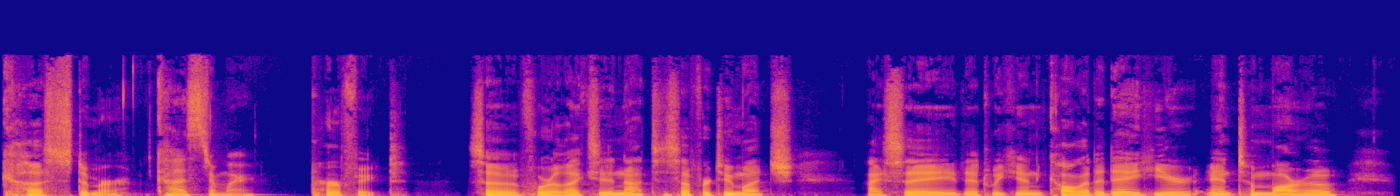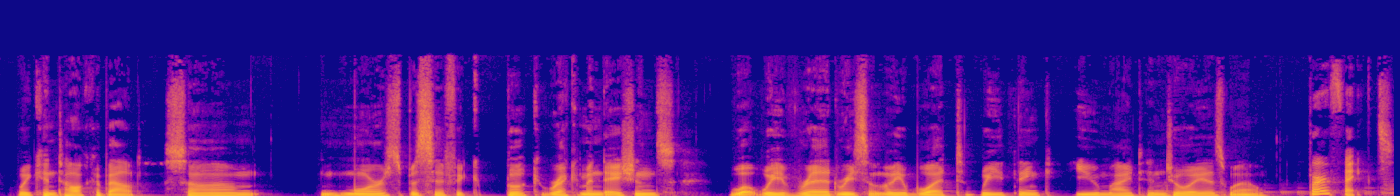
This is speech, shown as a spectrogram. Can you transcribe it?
customer. Customer. Perfect. So, for Alexia not to suffer too much, I say that we can call it a day here, and tomorrow we can talk about some more specific book recommendations, what we've read recently, what we think you might enjoy as well. Perfect.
